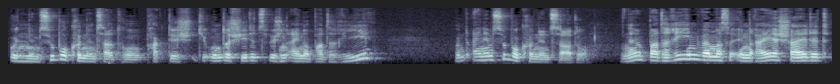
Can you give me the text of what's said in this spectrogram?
und einem Superkondensator praktisch die Unterschiede zwischen einer Batterie und einem Superkondensator. Ne, Batterien, wenn man sie in Reihe schaltet,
